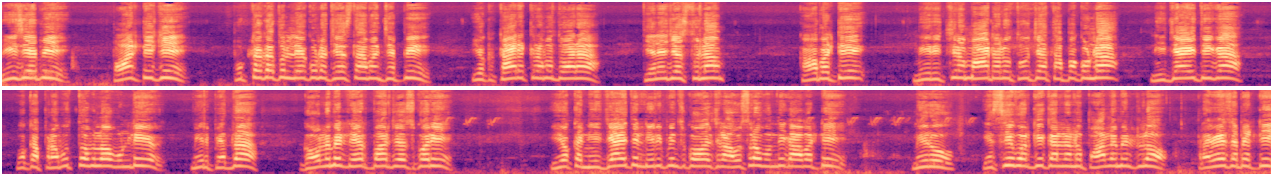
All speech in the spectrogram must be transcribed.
బీజేపీ పార్టీకి పుట్టగతులు లేకుండా చేస్తామని చెప్పి ఈ యొక్క కార్యక్రమం ద్వారా తెలియజేస్తున్నాం. కాబట్టి మీరు ఇచ్చిన మాటలు తూచా తప్పకుండా నిజాయితీగా ఒక ప్రభుత్వంలో ఉండి మీరు పెద్ద గవర్నమెంట్ ఏర్పాటు చేసుకొని ఈ యొక్క నిజాయితీని నిరూపించుకోవాల్సిన అవసరం ఉంది కాబట్టి మీరు ఎస్సీ వర్గీకరణను పార్లమెంట్లో ప్రవేశపెట్టి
